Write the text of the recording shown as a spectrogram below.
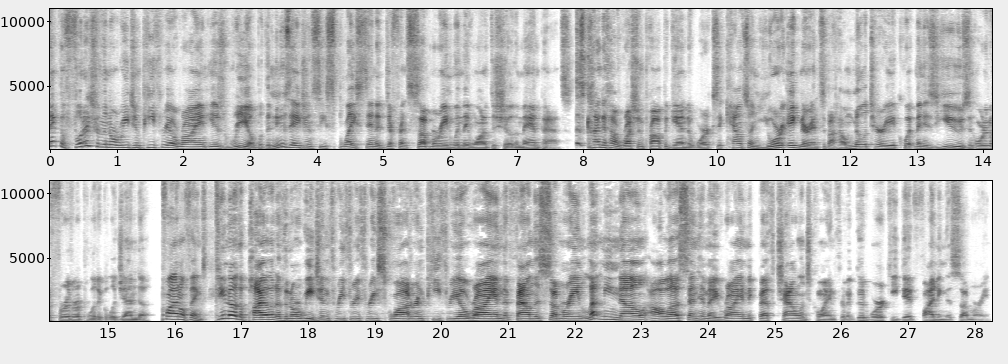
I think the footage from the Norwegian P3 Orion is real, but the news agency spliced in a different submarine when they wanted to show the MANPADS. This is kind of how Russian propaganda works. It counts on your ignorance about how military equipment is used in order to further a political agenda. Final things. If you know the pilot of the Norwegian 333 Squadron P3 Orion that found this submarine, let me know. I'll uh, send him a Ryan McBeth challenge coin for the good work he did finding this submarine.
